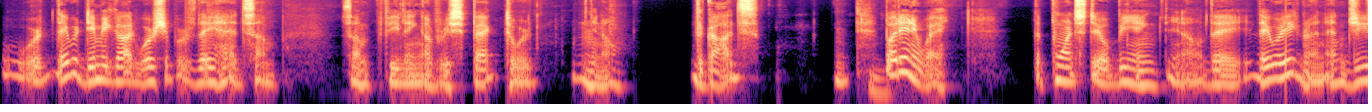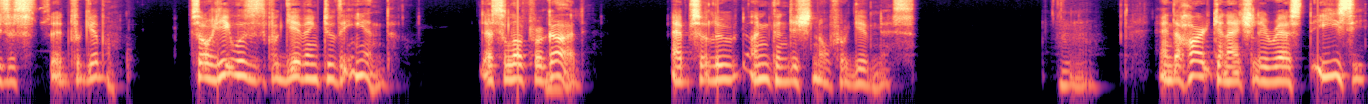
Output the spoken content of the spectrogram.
were they were demigod worshippers. They had some some feeling of respect toward, you know, the gods. Mm-hmm. But anyway, the point still being, you know, they they were ignorant, and Jesus said, "Forgive them." So he was forgiving to the end. That's love for God. Absolute, unconditional forgiveness. Hmm. And the heart can actually rest easy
